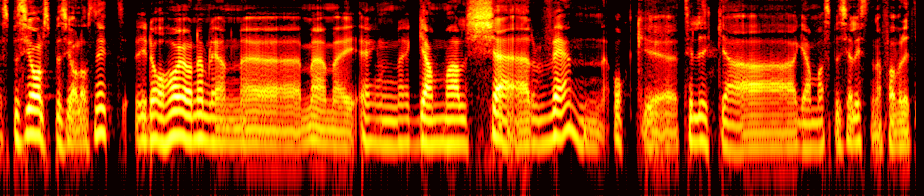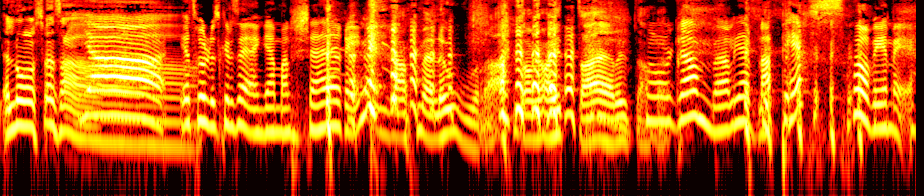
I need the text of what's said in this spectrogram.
special specialavsnitt. Idag har jag nämligen eh, med mig en gammal kär vän och eh, tillika gammal specialisterna favorit. Elinor Svensson! Ja, jag trodde du skulle säga en gammal kärring. En gammal hora som jag hittade här utanför. gammal jävla pess har vi med.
